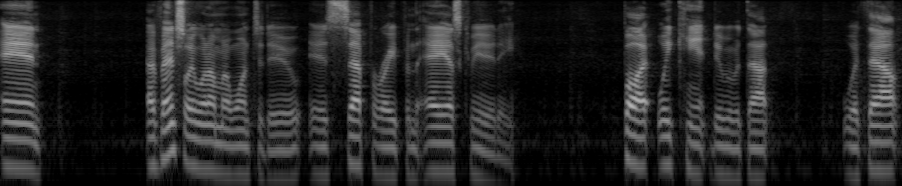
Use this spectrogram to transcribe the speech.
and eventually what I'm going to want to do is separate from the EAS community. But we can't do it without, without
